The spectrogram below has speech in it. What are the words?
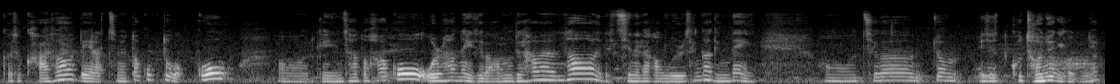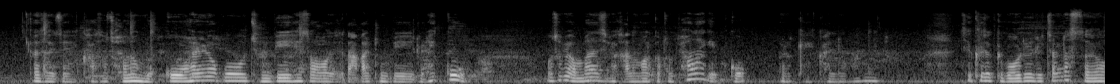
그래서 가서 내일 아침에 떡국도 먹고 어, 이렇게 인사도 하고 올 한 해 이제 마무리하면서 이제 지내가 올 생각인데 어, 지금 좀 이제 곧 저녁이거든요. 그래서 이제 가서 저녁 먹고 하려고 준비해서 이제 나갈 준비를 했고 어차피 엄마네 집에 가는 거니까 좀 편하게 입고 이렇게 가려고 합니다. 제가 그렇게 머리를 잘랐어요.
